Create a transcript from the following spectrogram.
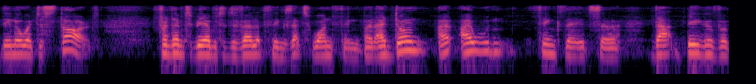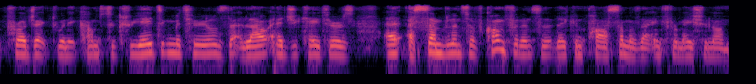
they know where to start, for them to be able to develop things, that's one thing. But I don't, I, I wouldn't think that it's a, that big of a project when it comes to creating materials that allow educators a, a semblance of confidence so that they can pass some of that information on.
